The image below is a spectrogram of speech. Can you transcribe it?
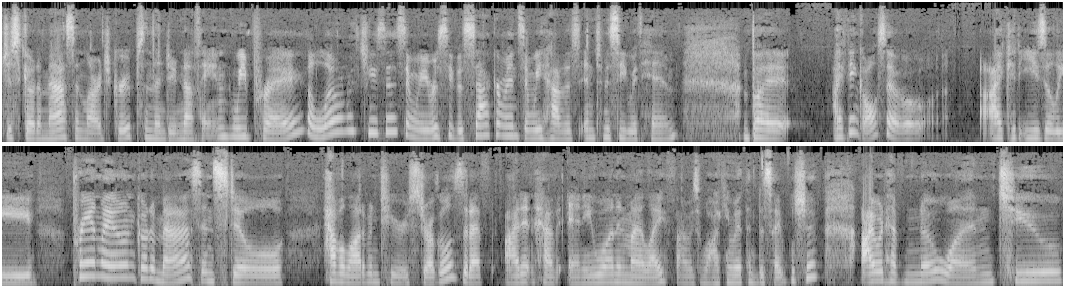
just go to mass in large groups and then do nothing. We pray alone with Jesus and we receive the sacraments and we have this intimacy with him. But I think also I could easily pray on my own, go to mass, and still have a lot of interior struggles that if I didn't have anyone in my life I was walking with in discipleship, I would have no one to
